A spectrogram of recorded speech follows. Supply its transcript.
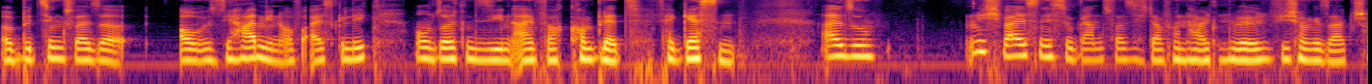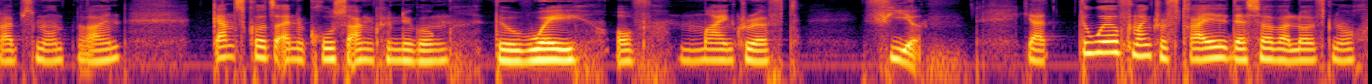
Äh, beziehungsweise auf, sie haben ihn auf Eis gelegt. Warum sollten sie ihn einfach komplett vergessen? Also, ich weiß nicht so ganz, was ich davon halten will. Wie schon gesagt, schreibt es mir unten rein. Ganz kurz eine große Ankündigung. The Way of Minecraft 4. Ja, The Way of Minecraft 3, der Server läuft noch.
